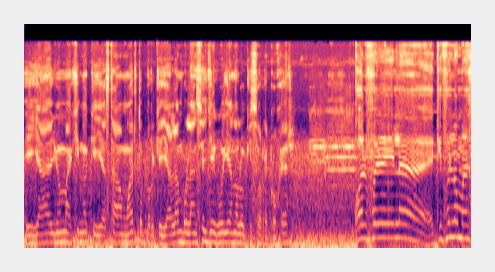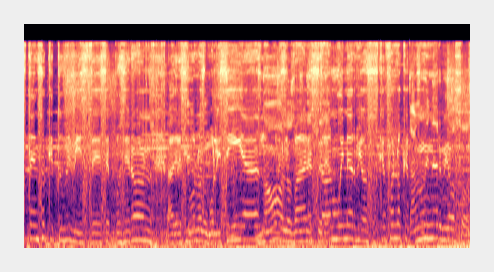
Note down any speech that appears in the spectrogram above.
y ya yo imagino que ya estaba muerto porque ya la ambulancia llegó y ya no lo quiso recoger. ¿Cuál fue la, qué fue lo más tenso que tú viviste? ¿Se pusieron agresivos los policías? No, los ministeriales. estaban muy nerviosos. ¿Qué fue lo que Están muy nerviosos.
